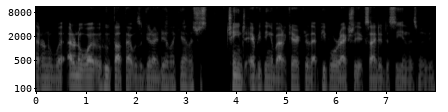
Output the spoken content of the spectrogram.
I don't know what I don't know what who thought that was a good idea. Like, yeah, let's just change everything about a character that people were actually excited to see in this movie.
